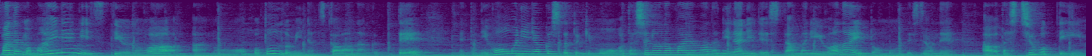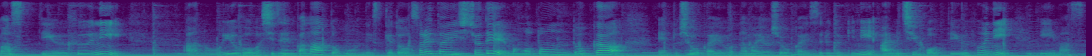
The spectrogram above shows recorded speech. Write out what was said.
まあ、でも「My name is」っていうのはあのほとんどみんな使わなくって、えっと、日本語に略した時も「私の名前は何々です」ってあんまり言わないと思うんですよね。あ私千穂って言いますっていうふうにあの言う方が自然かなと思うんですけどそれと一緒で、まあ、ほとんどが、えーと、紹介を名前を紹介する時に「I'm 地方」っていうふうに言います。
